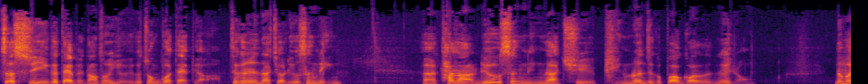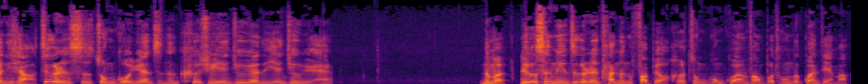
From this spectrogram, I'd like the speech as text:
这十一个代表当中有一个中国代表，这个人呢叫刘森林，呃，他让刘森林呢去评论这个报告的内容。那么，你想，这个人是中国原子能科学研究院的研究员，那么刘森林这个人，他能发表和中共官方不同的观点吗？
